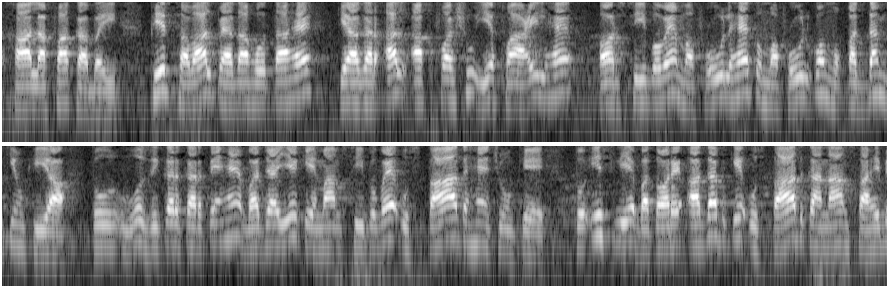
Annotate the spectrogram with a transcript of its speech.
खालफा का बई। फिर सवाल पैदा होता है कि अगर अल अखफशु ये फ़ाइल है और सीबवे मफूल है तो मफूल को मुकदम क्यों किया? तो वो ज़िक्र करते हैं, वजह यह कि इमाम सीबवे उस्ताद हैं चूँकि। तो इसलिए बतौर अदब के उस्ताद का नाम साहिब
